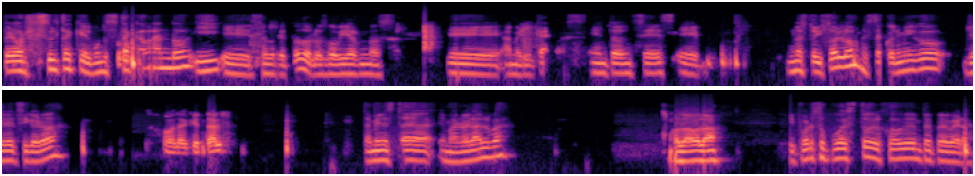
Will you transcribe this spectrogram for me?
pero resulta que el mundo se está acabando y eh, sobre todo los gobiernos eh, americanos. Entonces, no estoy solo, está conmigo Jared Figueroa. Hola, ¿qué tal? También está Emanuel Alba. Hola, hola. Y por supuesto, el joven Pepe Vera.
